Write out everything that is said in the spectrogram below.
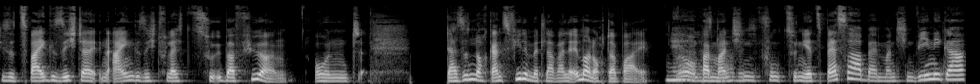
diese zwei Gesichter in ein Gesicht vielleicht zu überführen. Und da sind noch ganz viele mittlerweile immer noch dabei. Ja, ne? Und bei manchen funktioniert es besser, bei manchen weniger.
